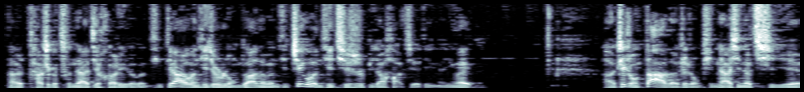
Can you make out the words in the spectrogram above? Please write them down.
它它是个存在即合理的问题。第二个问题就是垄断的问题，这个问题其实比较好界定的，因为啊这种大的这种平台性的企业，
